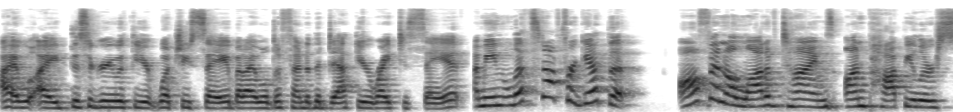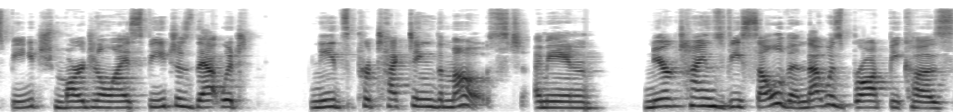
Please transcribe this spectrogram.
I, I disagree with your, what you say, but I will defend to the death your right to say it. I mean, let's not forget that often, a lot of times, unpopular speech, marginalized speech, is that which needs protecting the most. I mean, New York Times v. Sullivan, that was brought because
